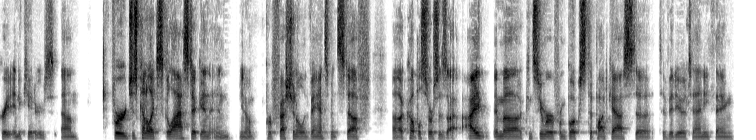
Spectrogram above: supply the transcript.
great indicators. Um, for just kind of like scholastic and, and you know professional advancement stuff uh, a couple sources. I, I, am a consumer from books to podcasts to, to video to anything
